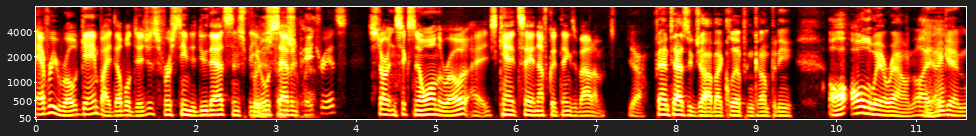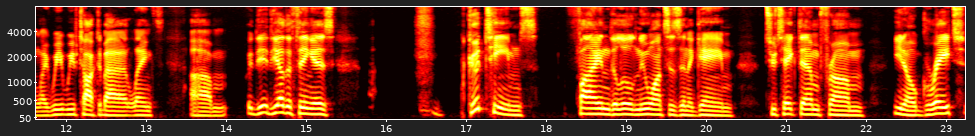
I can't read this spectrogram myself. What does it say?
every road game by double digits. First team to do that since the pretty 07 special, man. Patriots, starting 6 0 on the road. I just can't say enough good things about them. Yeah, fantastic job by Cliff and company, all, all the way around. Like Mhm. again, like we we've talked about at length. Um, the the other thing is, good teams find the little nuances in a game to take them from you know great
